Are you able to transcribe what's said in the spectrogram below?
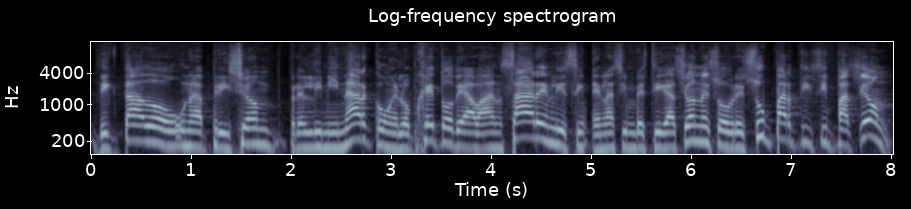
dictado una prisión preliminar con el objeto de avanzar en las investigaciones sobre su participación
